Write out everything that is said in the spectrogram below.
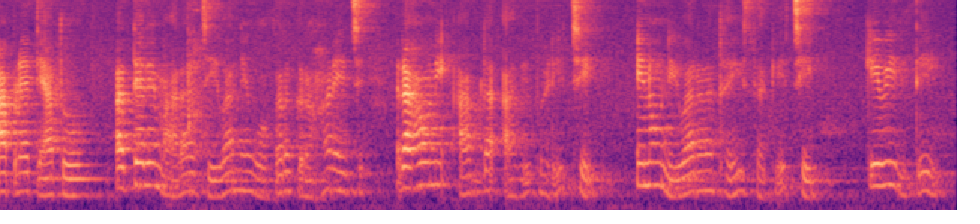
આપણે ત્યાં તો અત્યારે મારા જેવાને વગર ગ્રહણે જ રાહોની આપદા આવી પડી છે. એનું નિવારણ થઈ શકે છે. કેવી રીતે?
